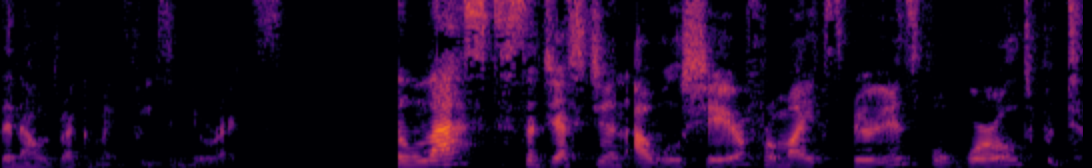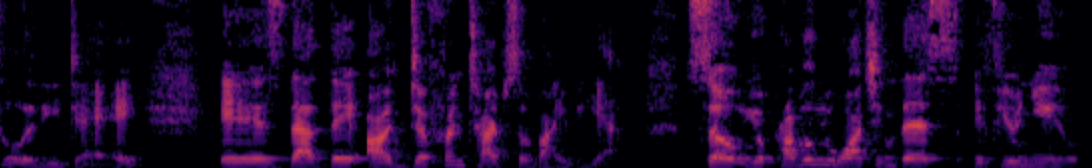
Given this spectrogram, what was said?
then I would recommend freezing your eggs. The last suggestion I will share from my experience for World Fertility Day is that there are different types of IVF. So you're probably watching this if you're new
